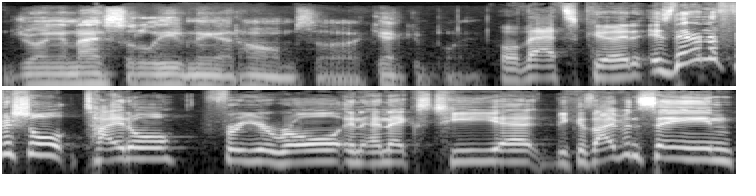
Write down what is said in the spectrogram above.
enjoying a nice little evening at home, so I can't complain. Well, that's good. Is there an official title for your role in NXT yet? Because I've been saying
